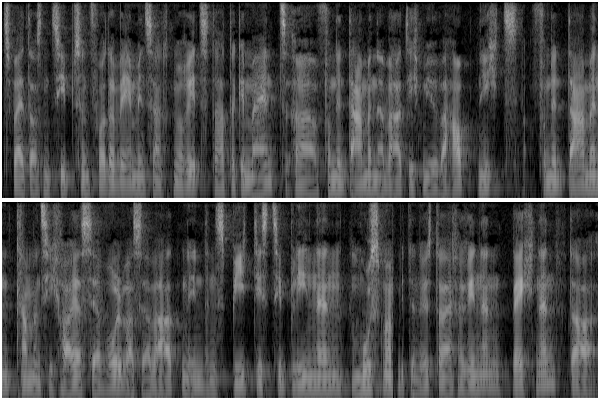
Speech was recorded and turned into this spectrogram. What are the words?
2017 vor der WM in St. Moritz. Da hat er gemeint, äh, von den Damen erwarte ich mir überhaupt nichts. Von den Damen kann man sich heuer sehr wohl was erwarten. In den Speed-Disziplinen muss man mit den Österreicherinnen rechnen. Da,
